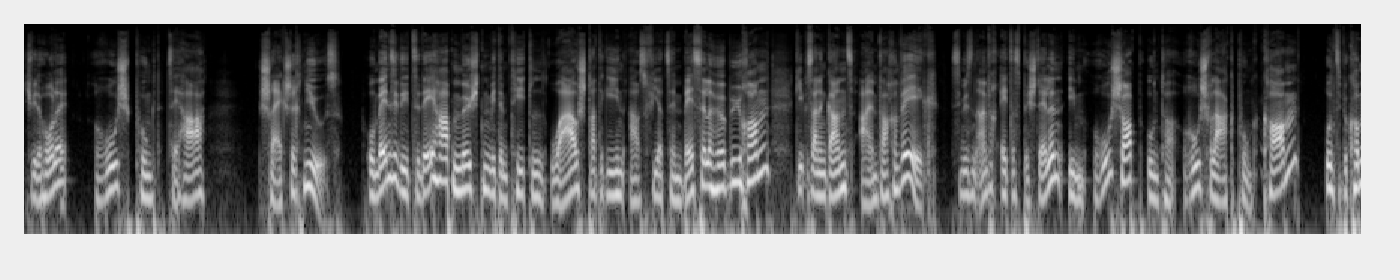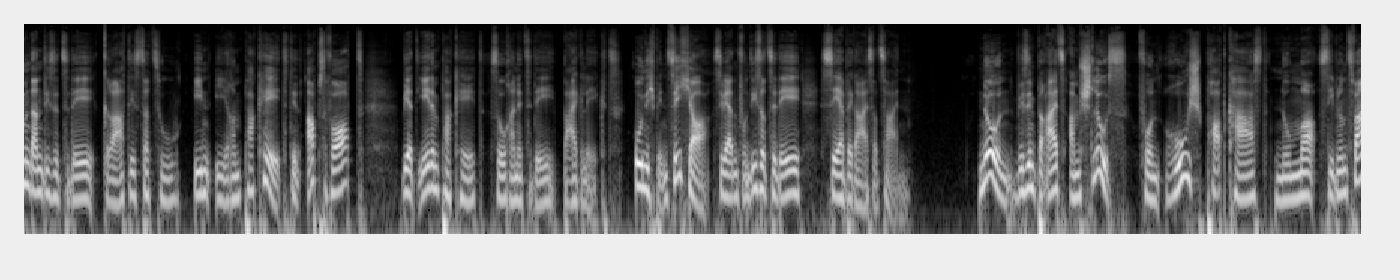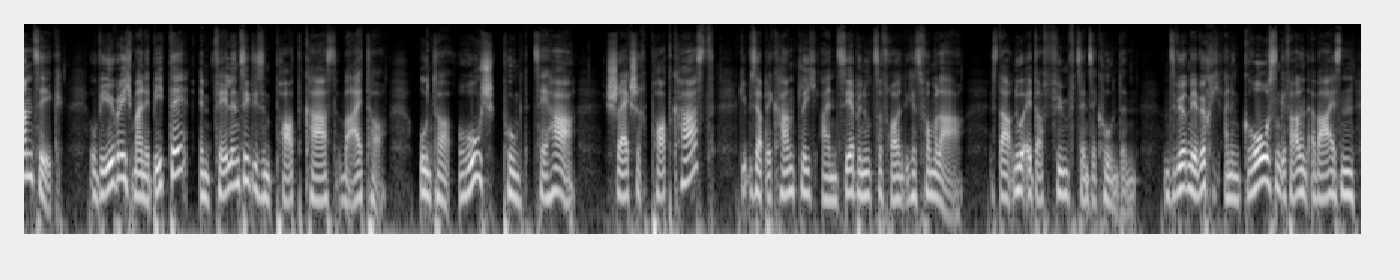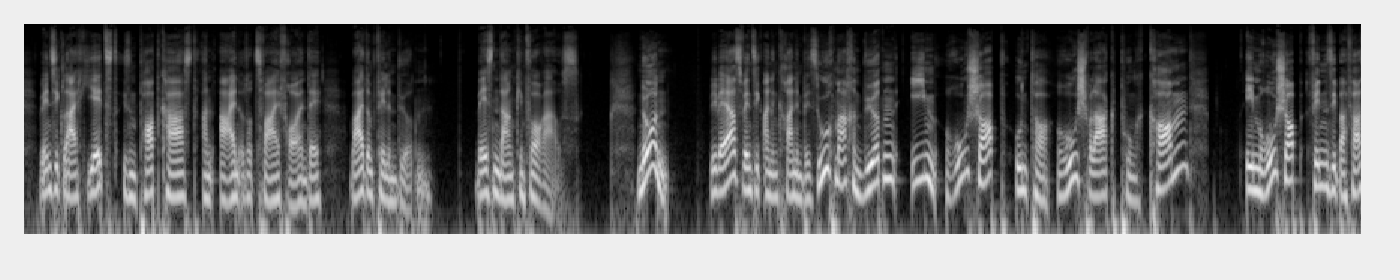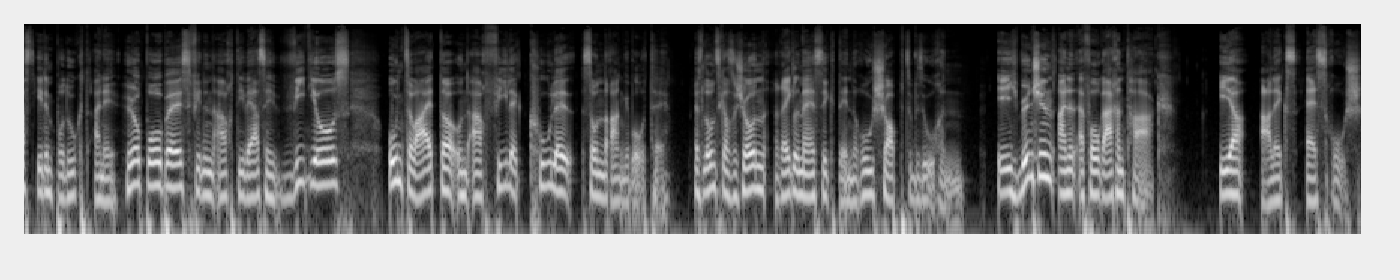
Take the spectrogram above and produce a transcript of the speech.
Ich wiederhole rouge.ch News. Und wenn Sie die CD haben möchten mit dem Titel Wow-Strategien aus 14 Bestseller-Hörbüchern, gibt es einen ganz einfachen Weg. Sie müssen einfach etwas bestellen im Rouge Shop unter rougeverlag.com und Sie bekommen dann diese CD gratis dazu in Ihrem Paket. Denn ab sofort wird jedem Paket so eine CD beigelegt. Und ich bin sicher, Sie werden von dieser CD sehr begeistert sein. Nun, wir sind bereits am Schluss von Rouge Podcast Nummer 27. Und wie üblich meine Bitte, empfehlen Sie diesen Podcast weiter. Unter rouge.ch-podcast gibt es ja bekanntlich ein sehr benutzerfreundliches Formular. Es dauert nur etwa 15 Sekunden. Und Sie würden mir wirklich einen großen Gefallen erweisen, wenn Sie gleich jetzt diesen Podcast an ein oder zwei Freunde weiterempfehlen würden. Besten Dank im Voraus. Nun, wie wäre es, wenn Sie einen kleinen Besuch machen würden im Rouge-Shop unter rougeverlag.com? Im Rouge-Shop finden Sie bei fast jedem Produkt eine Hörprobe, Sie finden auch diverse Videos und so weiter und auch viele coole Sonderangebote. Es lohnt sich also schon, regelmäßig den Rouge Shop zu besuchen. Ich wünsche Ihnen einen erfolgreichen Tag. Ihr Alex S. Rouge.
